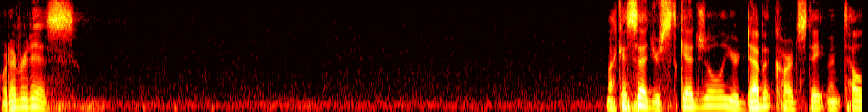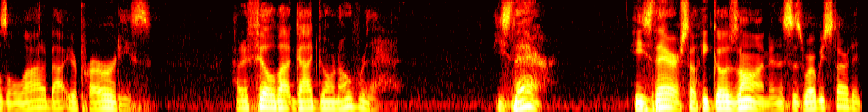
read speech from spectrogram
Whatever it is. Like I said, your schedule, your debit card statement tells a lot about your priorities. How do you feel about God going over that? He's there. He's there. So he goes on, and this is where we started.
